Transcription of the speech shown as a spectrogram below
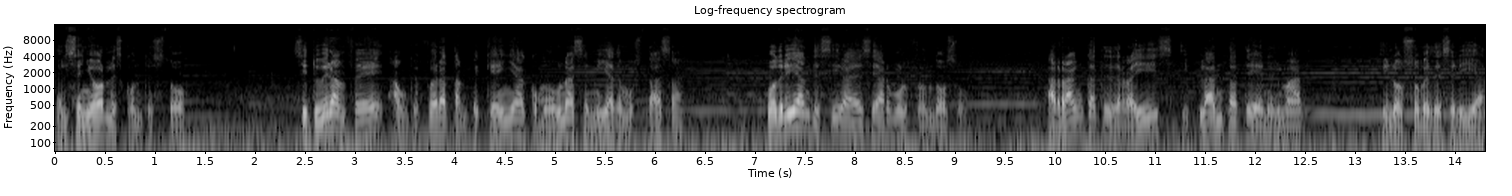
El Señor les contestó, Si tuvieran fe, aunque fuera tan pequeña como una semilla de mostaza, podrían decir a ese árbol frondoso, Arráncate de raíz y plántate en el mar y los obedecería.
